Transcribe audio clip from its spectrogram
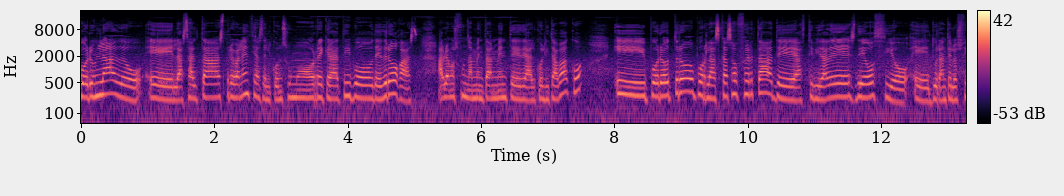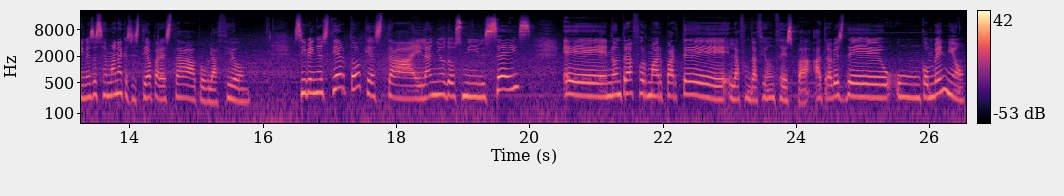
Por un lado, eh, las altas prevalencias del consumo recreativo de drogas, hablamos fundamentalmente de alcohol y tabaco, y por otro, por la escasa oferta de actividades de ocio eh, durante los fines de semana que existía para esta población. Si bien es cierto que hasta el año 2006 eh, no entra a formar parte la Fundación CESPA a través de un convenio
